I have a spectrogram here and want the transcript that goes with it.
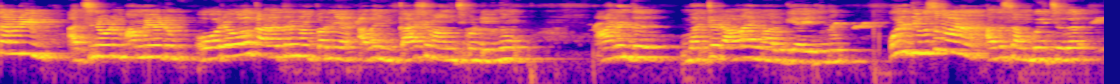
തവണയും അച്ഛനോടും അമ്മയോടും ഓരോ കളത്രങ്ങൾ പറഞ്ഞ് അവൻ കാശ് വാങ്ങിച്ചുകൊണ്ടിരുന്നു. ആനന്ദ് മറ്റൊരാളായി മാറുകയായിരുന്നു. ഒരു ദിവസമാണ് അത് സംഭവിച്ചത്.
